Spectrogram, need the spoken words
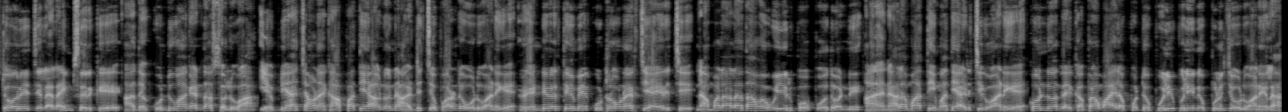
ஸ்டோரேஜ்ல லைம்ஸ் இருக்கு. அதை கொண்டு வாங்கன்னு தான் சொல்லுவா. எப்படியாச்சும் அவனை காப்பாத்தியே அவனு அடிச்சு புரண்டு ஓடுவானுங்க. ரெண்டு பேர்த்துக்குமே குற்ற உணர்ச்சி ஆயிருச்சு. நம்மளால தான் அவன் உயிர் போக போதோன்னு அதனால மாத்தி மாத்தி அடிச்சுக்குவானுங்க. கொண்டு வந்ததுக்கு அப்புறம் வாயில போட்டு புளி புளின்னு புளிஞ்சு விடுவானுங்களா?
